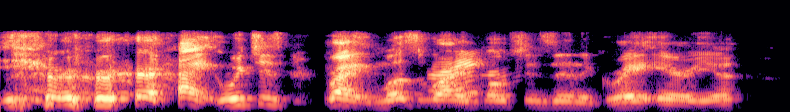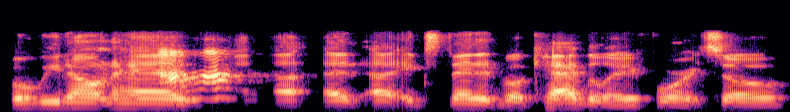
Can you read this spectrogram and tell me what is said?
right, which is right. Most of right? our emotions in the gray area, but we don't have uh-huh. an extended vocabulary for it, so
